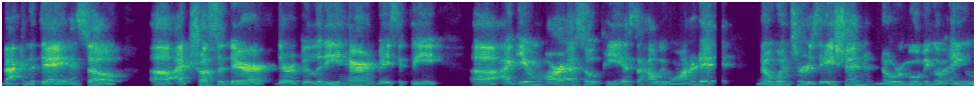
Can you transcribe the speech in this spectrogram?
back in the day, and so uh, I trusted their their ability, and basically uh, I gave them our SOP as to how we wanted it. No winterization, no removing of any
